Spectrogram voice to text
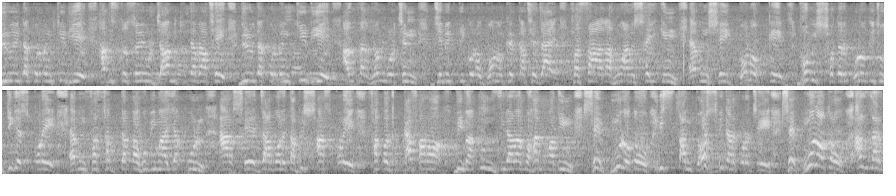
বিরোধিতা করবেন কি দিয়ে? হাদিস তো সহিউল জামি কিতাবে আছে, বিরোধিতা করবেন কি দিয়ে? আল্লাহর নবী বলছেন, যে ব্যক্তি কোনো গণকের কাছে যায়, ফাসালাহু আন শাইইন এবং সেই গণককে ভবিষ্যতের কোনো কিছু জিজ্ঞেস করে এবং ফাসাদ্দাকাহু বিমা ইয়াকুল, আর সে যা বলে তা বিশ্বাস করে, ফাকাদ কাফারা বিমা উনজিলা মুহাম্মাদিন, সে মূলত ইসলামকে অস্বীকার করেছে, সে মূলত আল্লাহর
